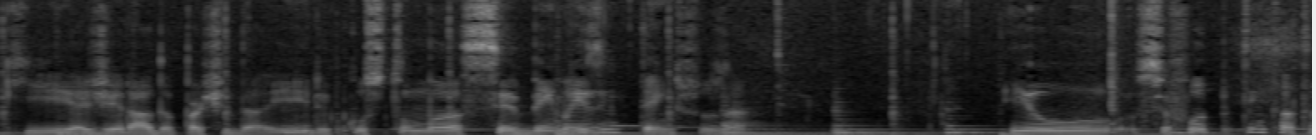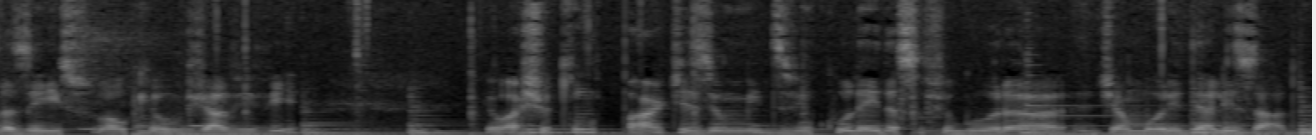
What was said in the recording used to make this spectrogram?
que é gerado a partir daí ele costuma ser bem mais intensos né eu se eu for tentar trazer isso ao que eu já vivi eu acho que em partes eu me desvinculei dessa figura de amor idealizado,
